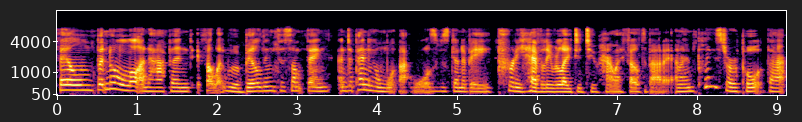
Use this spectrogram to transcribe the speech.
film, but not a lot had happened. It felt like we were building to something, and depending on what that was, was going to be pretty heavily related to how I felt about it. And I'm pleased to report that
